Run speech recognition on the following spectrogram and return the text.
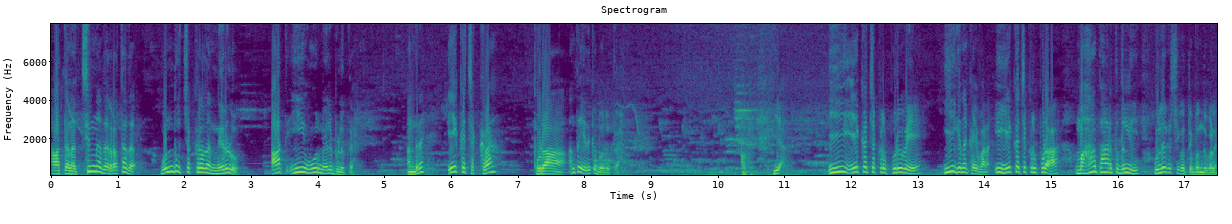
ಆತನ ಚಿನ್ನದ ರಥದ ಒಂದು ಚಕ್ರದ ನೆರಳು ಆತ ಈ ಊರ ಮೇಲೆ ಬೀಳುತ್ತೆ. ಅಂದರೆ ಏಕಚಕ್ರ ಪುರ ಅಂತ ಇದಕ್ಕೆ ಬರುತ್ತೆ? ಓಕೆ ಯಾ ಈ ಏಕಚಕ್ರ ಪುರವೇ ಈಗಿನ ಕೈವಾರ ಈ ಏಕಚಕ್ರಪುರ ಮಹಾಭಾರತದಲ್ಲಿ ಉಲ್ಲೇಖ ಸಿಗುತ್ತೆ ಬಂಧುಗಳೇ.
